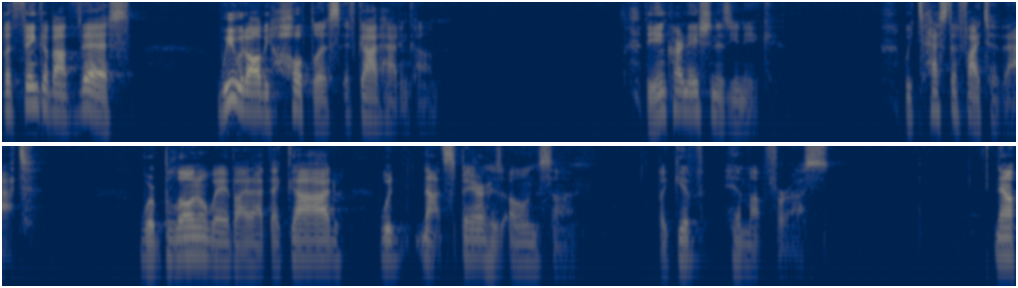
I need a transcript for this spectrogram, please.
but think about this. We would all be hopeless if God hadn't come. The incarnation is unique. We testify to that. We're blown away by that, that God would not spare his own son, but give him up for us. Now,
